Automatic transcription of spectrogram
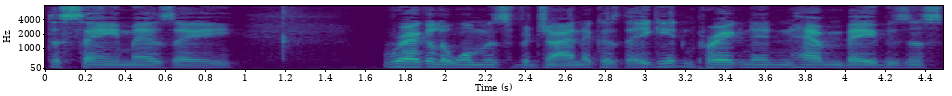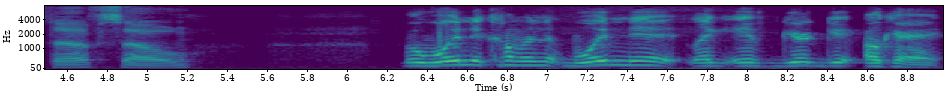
the same as a regular woman's vagina because they getting pregnant and having babies and stuff. So, but wouldn't it come in? Wouldn't it like if you're get okay?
